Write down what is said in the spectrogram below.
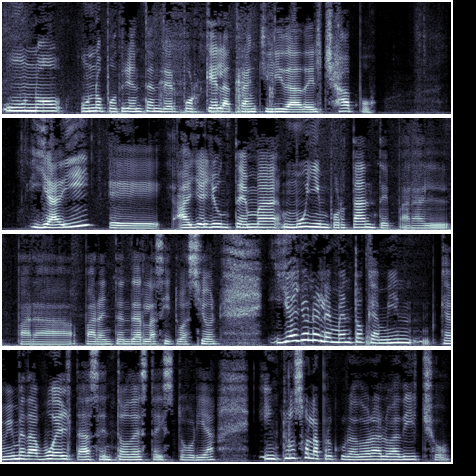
uno, uno podría entender por qué la tranquilidad del Chapo y ahí, eh, ahí hay un tema muy importante para, el, para, para entender la situación. Y hay un elemento que a, mí, que a mí me da vueltas en toda esta historia. Incluso la procuradora lo ha dicho.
